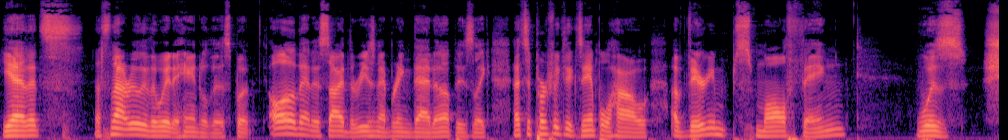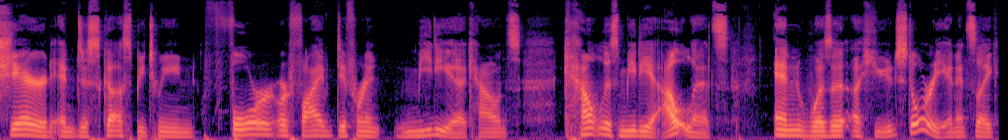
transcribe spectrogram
yeah, that's that's not really the way to handle this. But all of that aside, the reason I bring that up is like that's a perfect example how a very small thing was shared and discussed between four or five different media accounts, countless media outlets, and was a, a huge story. And it's like,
